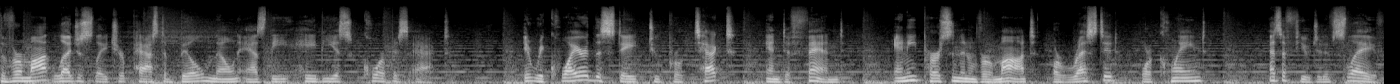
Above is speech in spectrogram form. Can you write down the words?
the Vermont legislature passed a bill known as the Habeas Corpus Act. It required the state to protect and defend any person in Vermont arrested or claimed as a fugitive slave.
